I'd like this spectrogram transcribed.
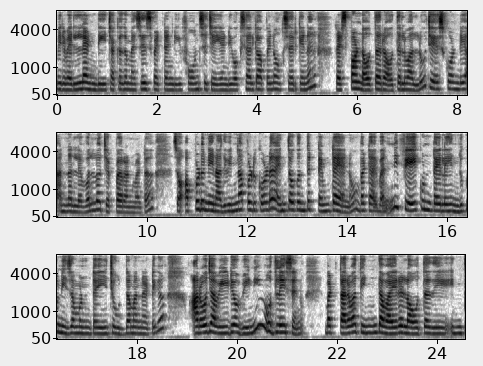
మీరు వెళ్ళండి చక్కగా మెసేజ్ పెట్టండి ఫోన్స్ చేయండి. ఒకసారి కాకపోయినా ఒకసారికైనా రెస్పాండ్ అవుతారు అవతల వాళ్ళు. చేసుకోండి అన్న లెవెల్లో చెప్పారనమాట సో అప్పుడు నేను అది విన్నప్పుడు కూడా ఎంతో కొంత టెంప్ట్ అయ్యాను. బట్ అవన్నీ ఫేక్ ఉంటాయిలే ఎందుకు నిజం ఉంటాయి చూద్దాం అన్నట్టుగా ఆ రోజు ఆ వీడియో విని వదిలేసాను బట్ తర్వాత ఇంత వైరల్ అవుతుంది ఇంత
